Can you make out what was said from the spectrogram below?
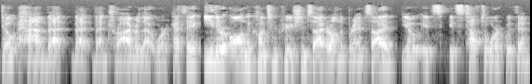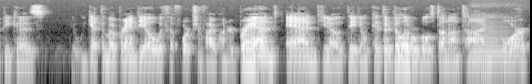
don't have that that that drive or that work ethic, either on the content creation side or on the brand side, you know, it's it's tough to work with them because we get them a brand deal with a Fortune 500 brand and you know they don't get their deliverables done on time mm. or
